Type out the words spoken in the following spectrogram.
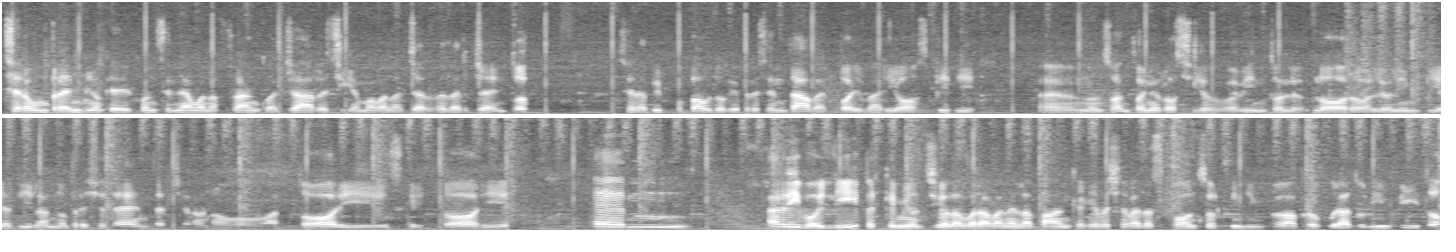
c'era un premio che consegnavano a Franco a Giarre, si chiamava la Giarra d'Argento c'era Pippo Baudo che presentava e poi vari ospiti, eh, non so, Antonio Rossi che aveva vinto l'oro alle Olimpiadi l'anno precedente, c'erano attori, scrittori. E, ehm, mh, arrivo lì perché mio zio lavorava nella banca che faceva da sponsor, quindi mi aveva procurato un invito.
